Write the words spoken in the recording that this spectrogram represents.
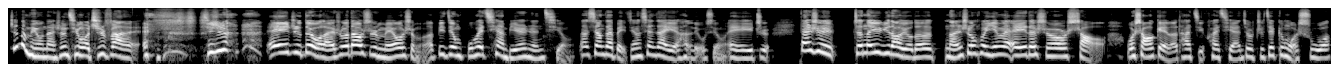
真的没有男生请我吃饭哎。其实 A A 制对我来说倒是没有什么，毕竟不会欠别人人情。那像在北京现在也很流行 A A 制，但是真的又遇到有的男生会因为 A 的时候少，我少给了他几块钱，就直接跟我说，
